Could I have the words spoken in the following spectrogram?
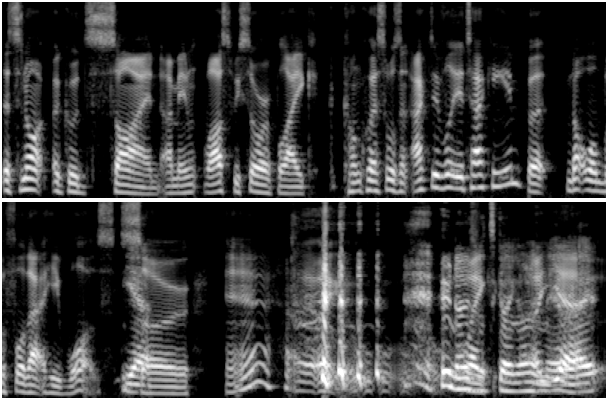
it's not a good sign. I mean, last we saw of Blake, Conquest wasn't actively attacking him, but not long before that, he was. Yeah. So, eh, uh, like, Who knows like, what's going on in uh, there, yeah, right?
